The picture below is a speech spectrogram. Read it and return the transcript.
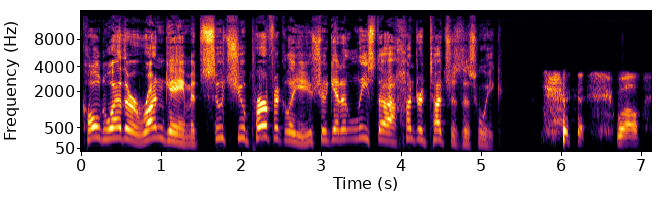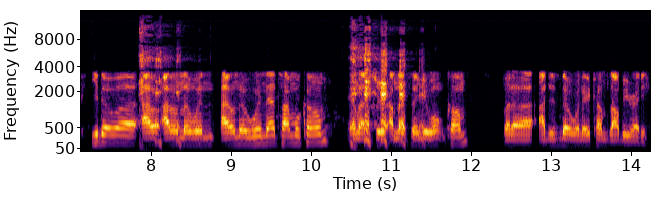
Cold weather, run game, it suits you perfectly. You should get at least a hundred touches this week. well, you know, uh, I, I don't know when I don't know when that time will come. I'm not sure. I'm not saying it won't come, but uh, I just know when it comes, I'll be ready.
